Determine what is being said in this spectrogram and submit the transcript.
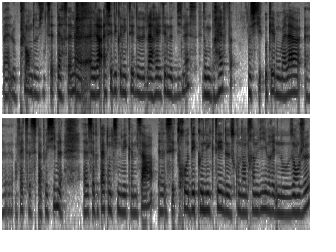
bah, le plan de vie de cette personne euh, avait l'air assez déconnecté de, la réalité de notre business. Donc bref, me suis dit, ok, bon, bah là, euh, en fait, c'est pas possible, euh, ça peut pas continuer comme ça, euh, c'est trop déconnecté de ce qu'on est en train de vivre et de nos enjeux.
